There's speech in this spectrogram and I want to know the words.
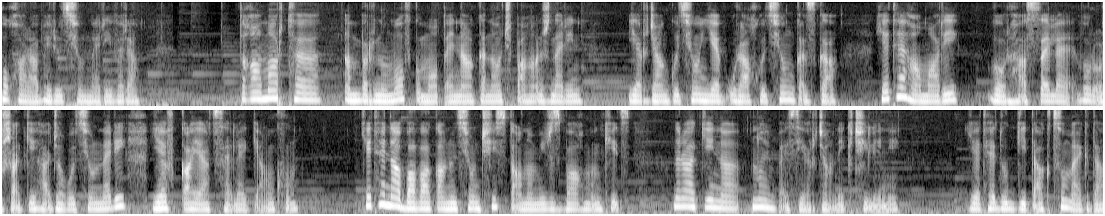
փոխհարաբերությունների վրա։ Տղամարդը ըմբռնումով կմոտենա կնոջ պահանջներին, երջանկություն եւ ուրախություն կզգա, եթե համարի, որ հասել է որոշակի հաջողությունների եւ կայացել է կյանքում։ Եթե նա բավականություն չի ստանում իր զբաղմունքից, նրա կինը նույնպես երջանիկ չի լինի։ Եթե դուք գիտակցում եք դա,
